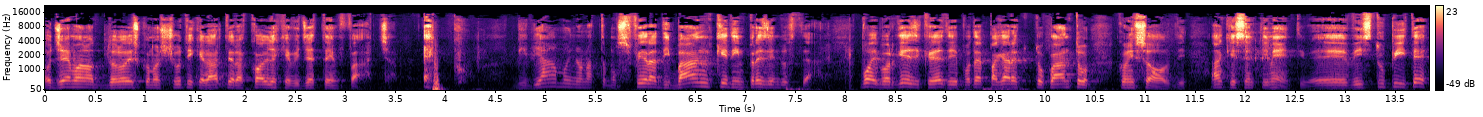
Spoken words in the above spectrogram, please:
o gemono dolori sconosciuti che l'arte raccoglie e che vi getta in faccia. Ecco, viviamo in un'atmosfera di banche e di imprese industriali. Voi borghesi credete di poter pagare tutto quanto con i soldi, anche i sentimenti, e vi stupite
